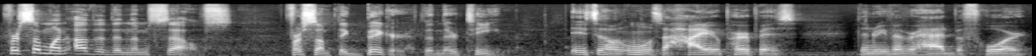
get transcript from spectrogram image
for someone other than themselves, for something bigger than their team. It's almost a higher purpose than we've ever had before.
